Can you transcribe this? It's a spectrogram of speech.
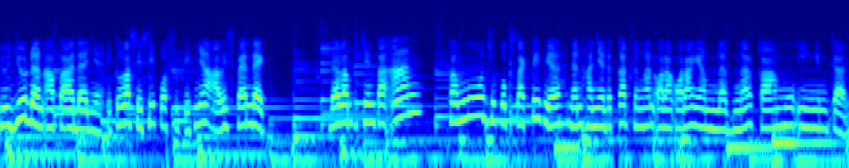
Jujur dan apa adanya, itulah sisi positifnya alis pendek. Dalam percintaan, kamu cukup selektif ya dan hanya dekat dengan orang-orang yang benar-benar kamu inginkan.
